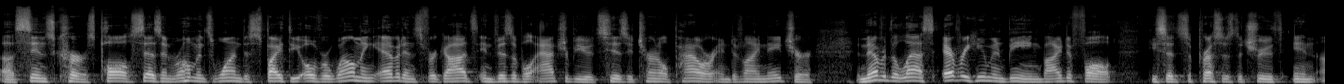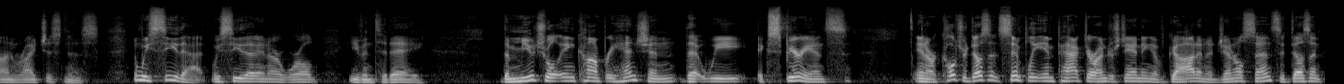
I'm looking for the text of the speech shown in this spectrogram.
uh, sin's curse. Paul says in Romans 1 despite the overwhelming evidence for God's invisible attributes, his eternal power and divine nature, nevertheless, every human being by default, he said, suppresses the truth in unrighteousness. And we see that. We see that in our world even today. The mutual incomprehension that we experience in our culture doesn't simply impact our understanding of God in a general sense. It doesn't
